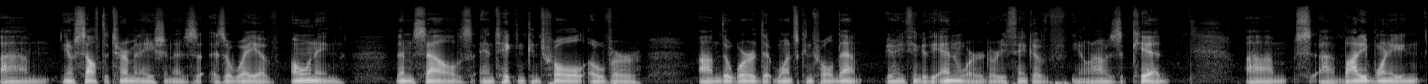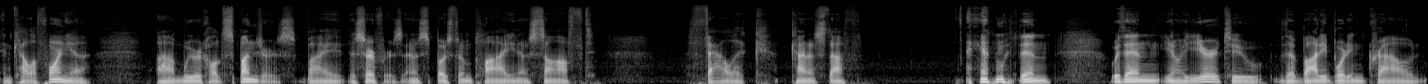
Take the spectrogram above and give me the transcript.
um, you know self determination as as a way of owning themselves and taking control over um, the word that once controlled them. You know, you think of the N word, or you think of you know when I was a kid, um, uh, bodyboarding in California. Um, we were called spongers by the surfers, and it was supposed to imply you know soft, phallic kind of stuff. And within within you know a year or two, the bodyboarding crowd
